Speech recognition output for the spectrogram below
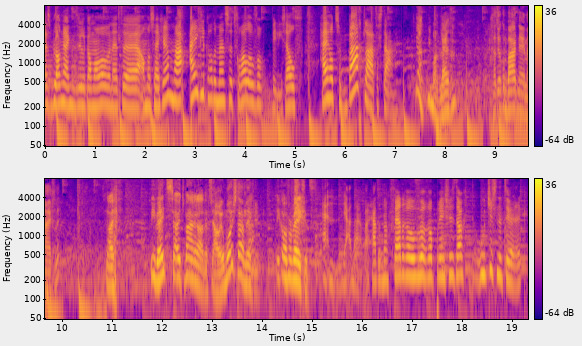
best belangrijk natuurlijk allemaal wat we net uh, allemaal zeggen. Maar eigenlijk hadden mensen het vooral over Willy zelf. Hij had zijn baard laten staan. Ja, die mag blijven. Gaat u ook een baard nemen eigenlijk? Nou ja, wie weet, zou je het me aanraden? Het zou heel mooi staan, denk ja? ik. Ik overweeg het. En ja, nou, waar gaat het nog verder over op Prinsjesdag? De hoedjes natuurlijk.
